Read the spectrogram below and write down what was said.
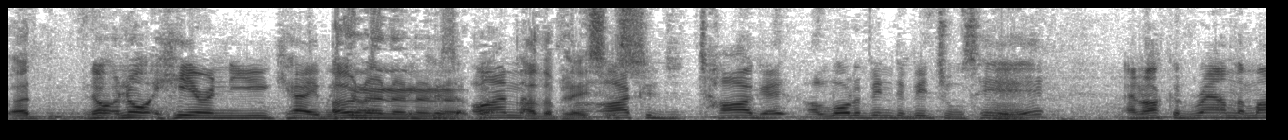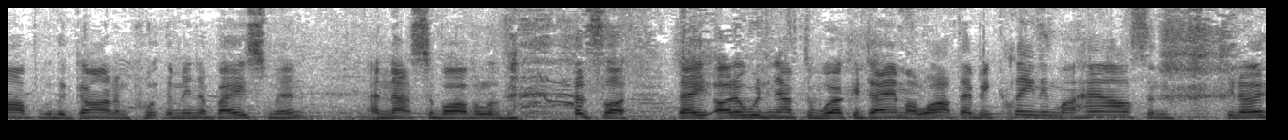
Uh, Not not here in the UK. Oh, no, no, no, no, I'm, other places. I could target a lot of individuals here. And I could round them up with a gun and put them in a basement, and that's survival of. That's like they. I wouldn't have to work a day in my life. They'd be cleaning my house, and you know,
